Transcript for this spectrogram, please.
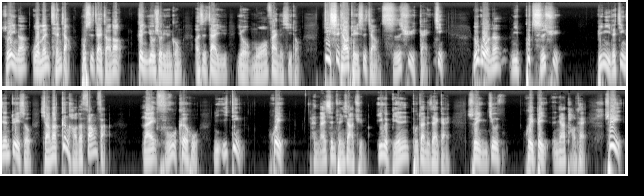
所以呢，我们成长不是在找到更优秀的员工，而是在于有模范的系统。第四条腿是讲持续改进。如果呢，你不持续，比你的竞争对手想到更好的方法来服务客户，你一定会很难生存下去，因为别人不断的在改，所以你就会被人家淘汰。所以，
